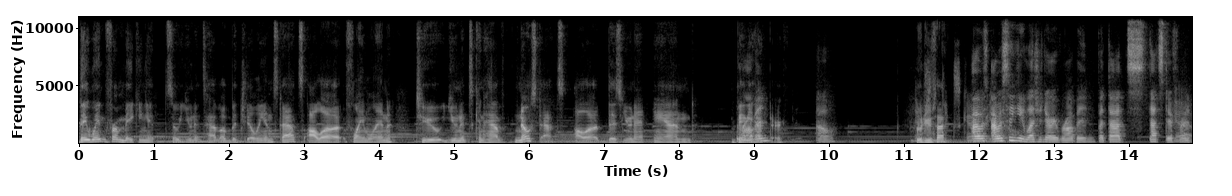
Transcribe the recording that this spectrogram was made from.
They went from making it so units have a bajillion stats a la flame Lyn to units can have no stats a la this unit and baby Robin? hector. Oh. Who'd you say? There's I was I was scary, thinking legendary Robin, but that's that's different.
